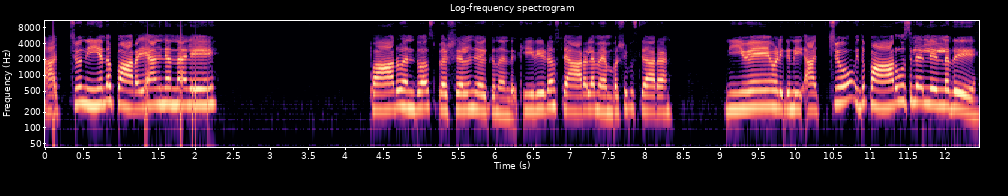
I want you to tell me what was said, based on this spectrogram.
അച്ചു നീ എന്താ പറയാനില്ലെന്നാലേ പാറു എന്തുവാ സ്പെഷ്യൽ എന്ന് ചോദിക്കുന്നുണ്ട്. കിരീടം സ്റ്റാർ അല്ല മെമ്പർഷിപ്പ് സ്റ്റാർ ആണ്. നീവേ വിളിക്കണ്ടി. അച്ചു ഇത് പാറൂസിലല്ലേ ഉള്ളത്?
